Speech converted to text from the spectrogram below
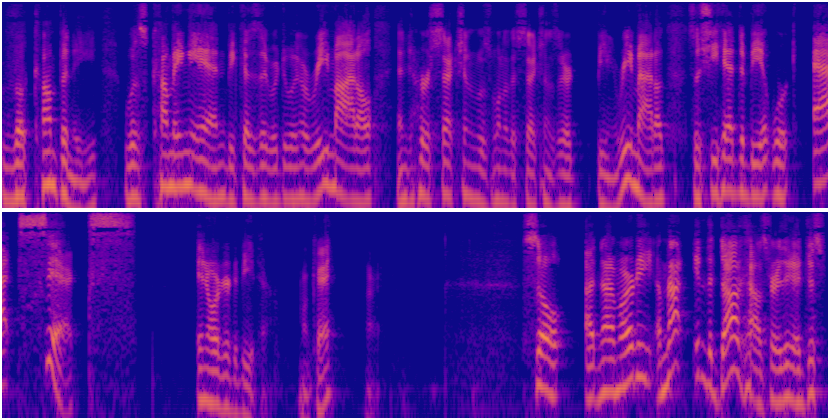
the company was coming in because they were doing a remodel and her section was one of the sections that are being remodeled. So she had to be at work at six in order to be there. Okay, all right. So uh, now I'm already I'm not in the doghouse or anything. I'm just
